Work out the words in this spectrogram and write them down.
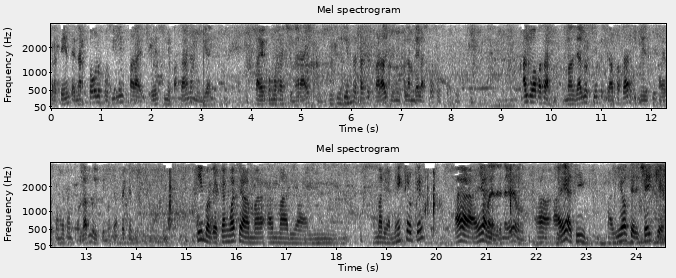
traté de entrenar todo lo posible para después, si me pasaba en el mundial, saber cómo reaccionar a eso. Entonces, siempre estar preparado y tener un plan B las cosas, algo va a pasar, más de algo siempre te va a pasar y tienes que saber cómo controlarlo y que no te afecte Sí, porque acá en Guate a, Ma, a María a Mariané creo que ah, a ella. A, a ella sí. A Dios el Shaker.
